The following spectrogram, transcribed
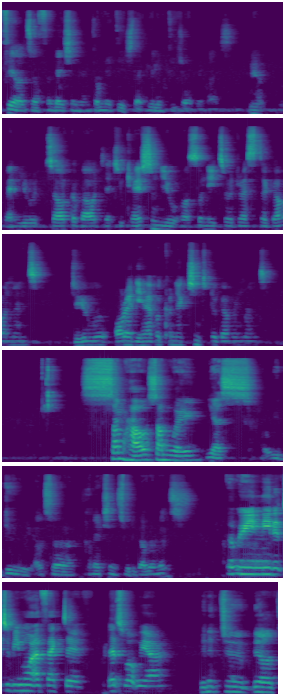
fields of foundation and communities that join with us. Yeah. When you talk about education, you also need to address the government. Do you already have a connection to the government? Somehow, some way, yes, we do also connections with the governments. But we need it to be more effective that's what we are. We need to build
